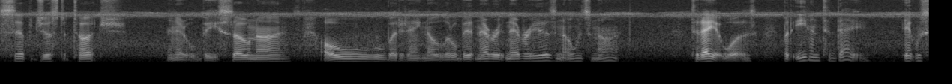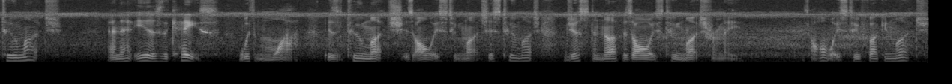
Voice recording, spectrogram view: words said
sip just a touch, and it'll be so nice. Oh, but it ain't no little bit, never, it never is. No, it's not. Today it was, but even today, it was too much. And that is the case with moi. Is too much is always too much. Is too much. Just enough is always too much for me. It's always too fucking much.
